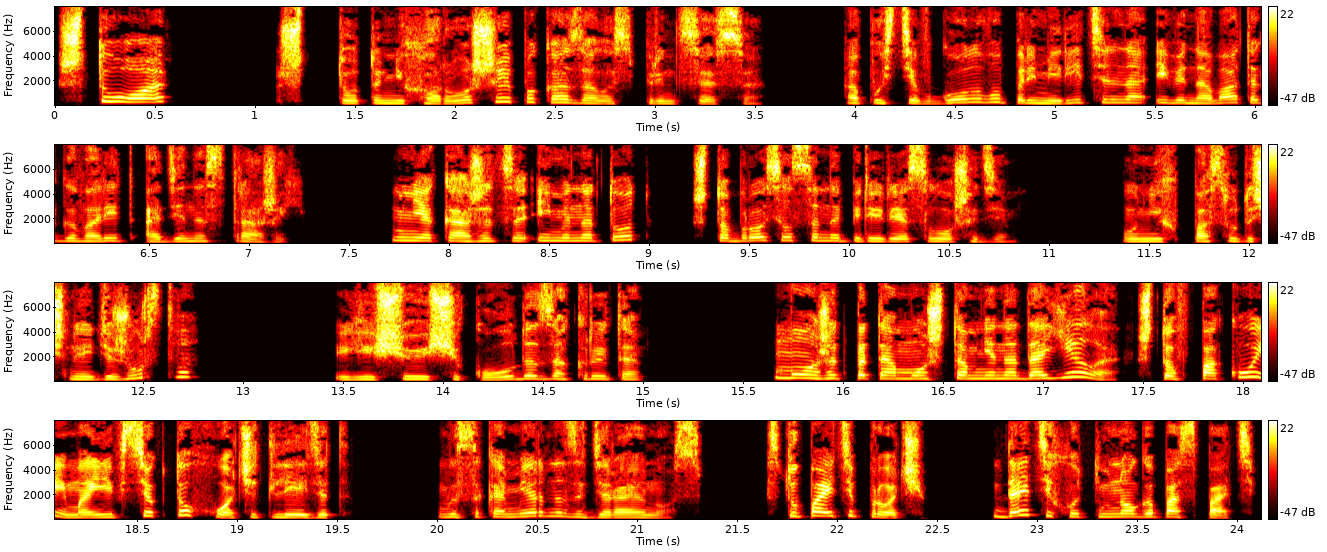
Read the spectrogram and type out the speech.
«Что?» «Что-то нехорошее показалось, принцесса», опустив голову примирительно и виновато говорит один из стражей. «Мне кажется, именно тот, что бросился на перерез лошади. У них посуточное дежурство? Еще и щеколда закрыта. Может, потому что мне надоело, что в покое мои все, кто хочет, лезет?» Высокомерно задираю нос. «Ступайте прочь. Дайте хоть немного поспать».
